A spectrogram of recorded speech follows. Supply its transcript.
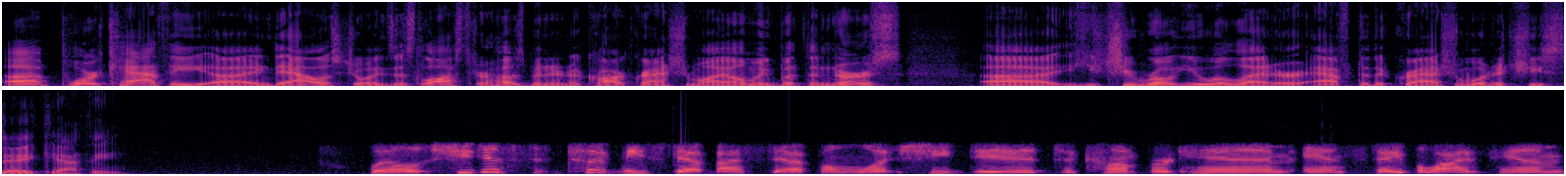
Uh, poor Kathy uh, in Dallas joins us. Lost her husband in a car crash in Wyoming, but the nurse uh, he, she wrote you a letter after the crash. And what did she say, Kathy? Well, she just took me step by step on what she did to comfort him and stabilize him.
